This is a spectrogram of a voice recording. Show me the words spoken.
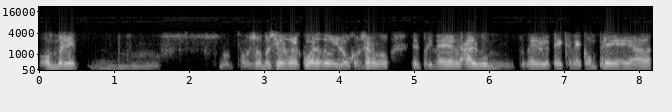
Hombre, mm, pues hombre, sí recuerdo y lo conservo, el primer álbum, el primer LP que me compré era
